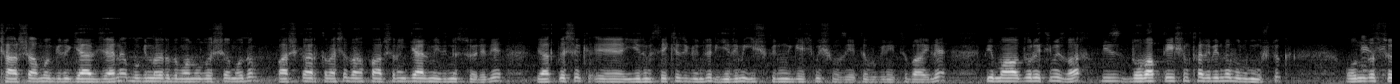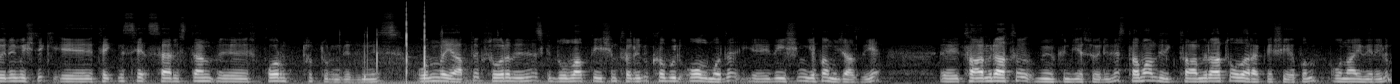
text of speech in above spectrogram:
çarşamba günü geleceğini bugün aradım ona ulaşamadım. Başka arkadaşa daha parçanın gelmediğini söyledi. Yaklaşık e, 28 gündür 20 iş gününü geçmiş vaziyette bugün itibariyle bir mağduriyetimiz var. Biz dolap değişim talebinde bulunmuştuk. Onu da söylemiştik. E, teknik se- servisten e, form tutturun dediniz. Onu da yaptık. Sonra dediniz ki dolap değişim talebi kabul olmadı. E, değişim yapamayacağız diye. E, tamiratı mümkün diye söylediniz. Tamam dedik tamiratı olarak da şey yapalım. Onay verelim.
